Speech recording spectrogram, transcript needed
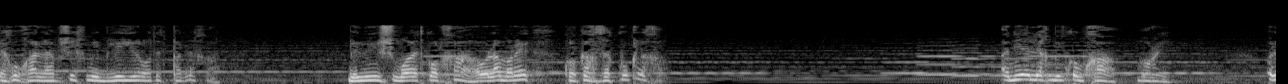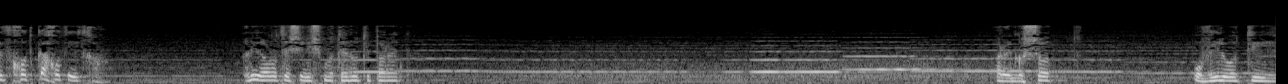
איך אוכל להמשיך מבלי לראות את פניך? מבלי לשמוע את קולך? העולם הרי כל כך זקוק לך. אני אלך במקומך, מורי, או לפחות קח אותי איתך. אני לא רוצה שנשמותינו תיפרד. הרגשות הובילו אותי,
